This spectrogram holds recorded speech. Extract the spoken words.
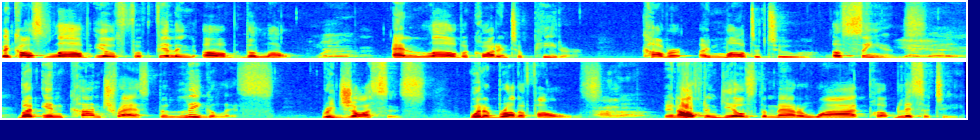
Because love is fulfilling of the law. And love, according to Peter, cover a multitude of sins. But in contrast, the legalist rejoices when a brother falls uh-huh. and often gives the matter wide publicity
